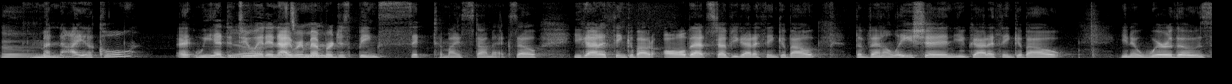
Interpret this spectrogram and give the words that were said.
maniacal? Uh, We had to do it, and I remember weird. just being sick to my stomach. So you got to think about all that stuff. You got to think about the ventilation. You got to think about you know where those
